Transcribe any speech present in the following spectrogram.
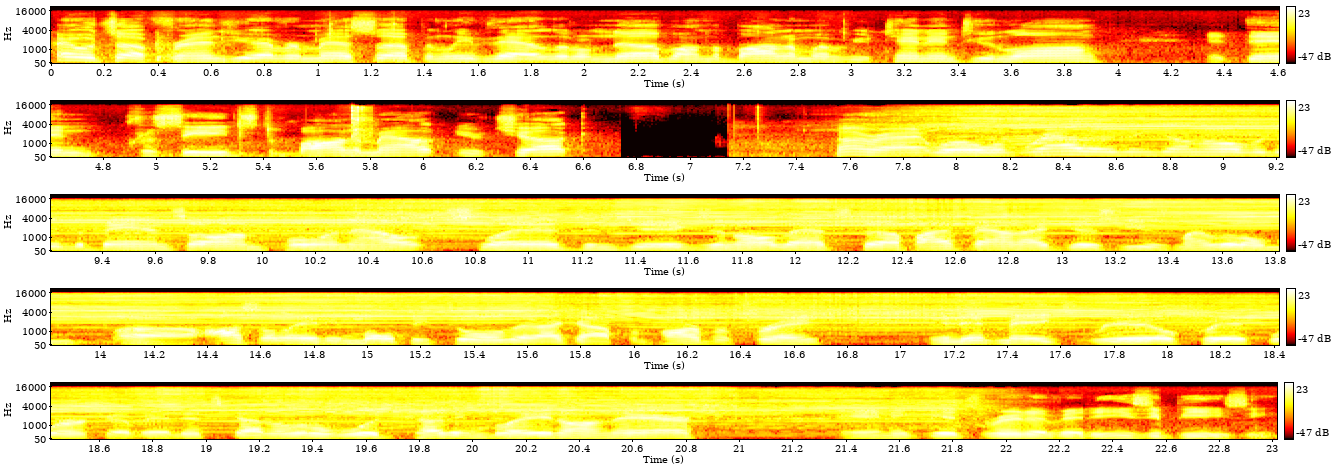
Hey, what's up, friends? You ever mess up and leave that little nub on the bottom of your tenon too long? It then proceeds to bottom out your chuck. All right, well, rather than going over to the bandsaw and pulling out sleds and jigs and all that stuff, I found I just used my little uh, oscillating multi-tool that I got from Harbor Freight, and it makes real quick work of it. It's got a little wood cutting blade on there, and it gets rid of it easy peasy.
